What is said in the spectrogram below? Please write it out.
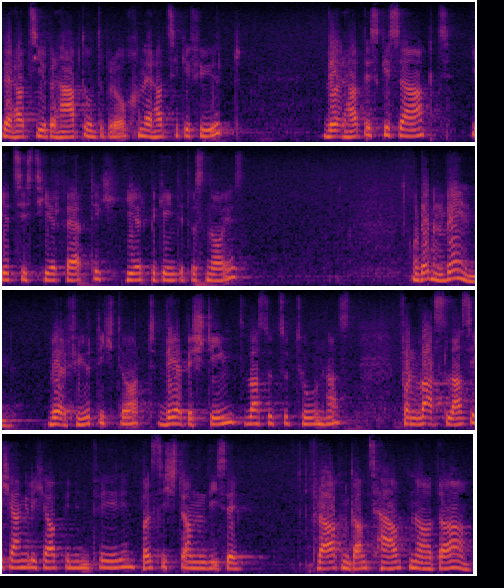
Wer hat sie überhaupt unterbrochen? Wer hat sie geführt? Wer hat es gesagt? Jetzt ist hier fertig, hier beginnt etwas Neues. Und eben wenn, wer führt dich dort? Wer bestimmt, was du zu tun hast? Von was lasse ich eigentlich ab in den Ferien? Plötzlich standen diese Fragen ganz hautnah da.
